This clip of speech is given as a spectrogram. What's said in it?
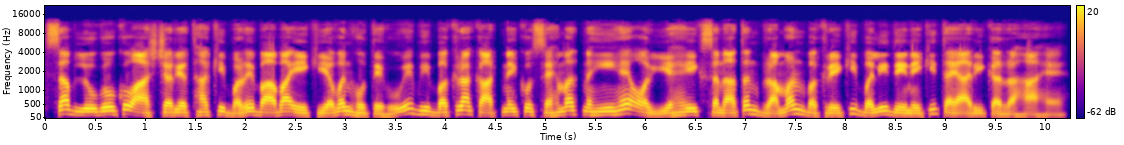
सब लोगों को आश्चर्य था कि बड़े बाबा एक यवन होते हुए भी बकरा काटने को सहमत नहीं है और यह एक सनातन ब्राह्मण बकरे की बलि देने की तैयारी कर रहा है।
